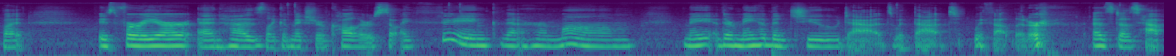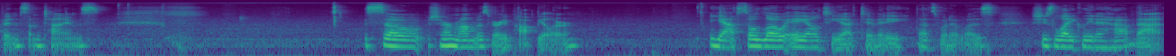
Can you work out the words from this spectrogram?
but is furrier and has like a mixture of colors. So I think that her mom may there may have been two dads with that with that litter as does happen sometimes. So her mom was very popular. Yeah, so low ALT activity. That's what it was. She's likely to have that.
